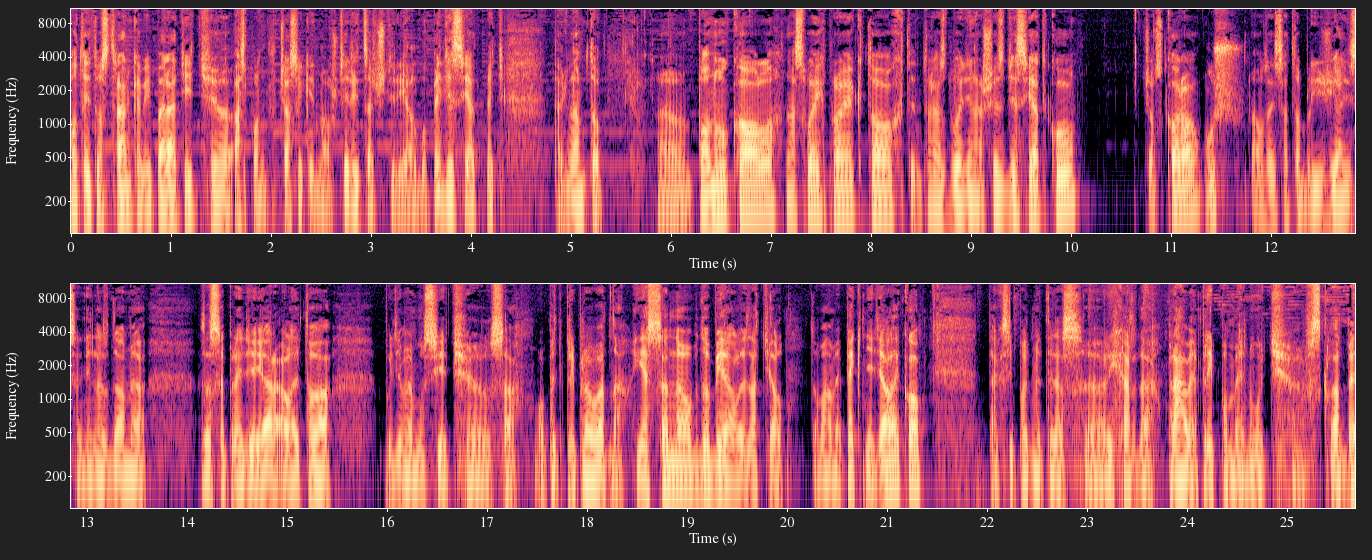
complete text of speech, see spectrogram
po tejto stránke vyparatiť, aspoň v čase, keď mal 44 alebo 55, tak nám to e, ponúkol na svojich projektoch, tento raz dôjde na 60 čo skoro, už? Naozaj sa to blíži, ani sa nenazdáme a zase prejde jar a leto a budeme musieť e, sa opäť pripravovať na jesenné obdobie, ale zatiaľ to máme pekne ďaleko. Tak si poďme teraz e, Richarda práve pripomenúť e, v skladbe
